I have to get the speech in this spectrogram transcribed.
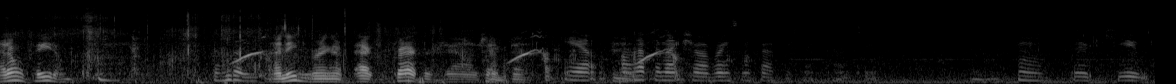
I don't feed them. Somebody. I need to bring a pack of crackers down sometime. Yeah, I'll have to make sure I bring some crackers next time too. Mm-hmm. Hmm, they're cute.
